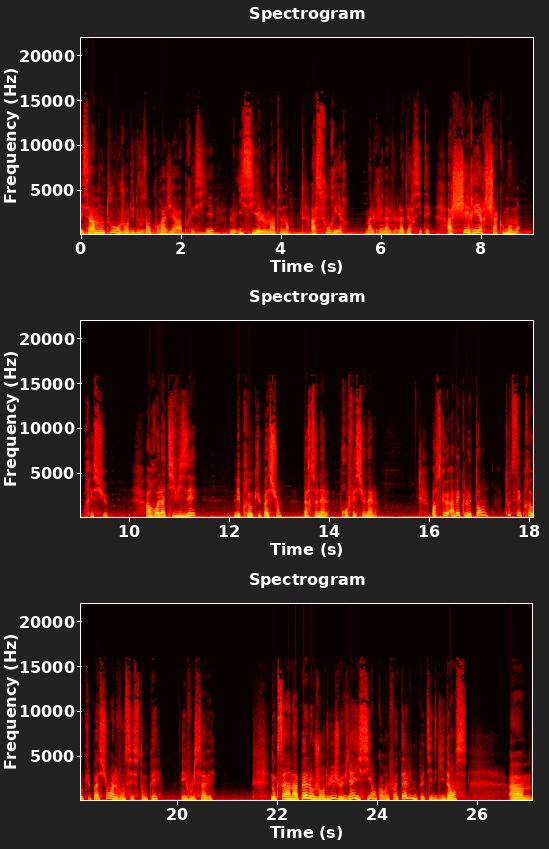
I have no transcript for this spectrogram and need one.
Et c'est à mon tour aujourd'hui de vous encourager à apprécier le ici et le maintenant, à sourire malgré l'adversité, à chérir chaque moment précieux, à relativiser les préoccupations personnelles, professionnelles. Parce qu'avec le temps, toutes ces préoccupations, elles vont s'estomper, et vous le savez. Donc c'est un appel aujourd'hui, je viens ici, encore une fois, telle une petite guidance, euh,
